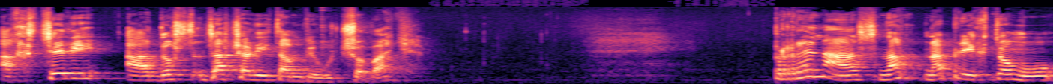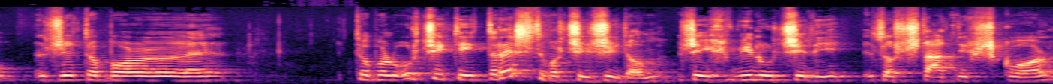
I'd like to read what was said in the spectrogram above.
a, chceli, a dost, začali tam vyučovať. Pre nás, napriek tomu, že to bol to bol určitý trest voči Židom, že ich vylúčili zo štátnych škôl,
